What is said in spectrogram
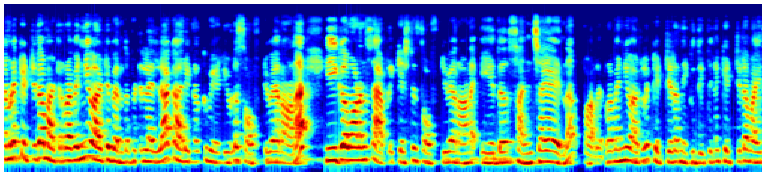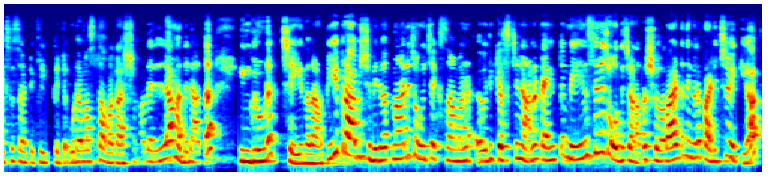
നമ്മുടെ കെട്ടിടമായിട്ട് റവന്യൂ ആയിട്ട് ബന്ധപ്പെട്ടുള്ള എല്ലാ കാര്യങ്ങൾക്കും വേണ്ടിയുള്ള സോഫ്റ്റ്വെയർ ആണ്. ഇ ഗവേണൻസ് ആപ്ലിക്കേഷൻ സോഫ്റ്റ്വെയർ ആണ് ഏത്? സഞ്ജയ എന്ന് പറയുന്നത് റവന്യൂ ആയിട്ടുള്ള കെട്ടിട നികുതി പിന്നെ കെട്ടിട വയസ്സ് സർട്ടിഫിക്കറ്റ് ഉടമസ്ഥ അവകാശം അതെല്ലാം അതിനകത്ത് ഇൻക്ലൂഡ് ചെയ്യുന്നതാണ്. അപ്പൊ ഈ പ്രാവശ്യം ഇരുപത്തിനാല് ചോദിച്ച എക്സാം ആണ് ഒരു ക്വസ്റ്റ്യൻ ആണ്. ടെൻത്ത് മെയിൻസിന് ചോദിച്ചാണ്. അപ്പൊ ഷുവർ ആയിട്ട് നിങ്ങൾ പഠിച്ചു വെക്കുക.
